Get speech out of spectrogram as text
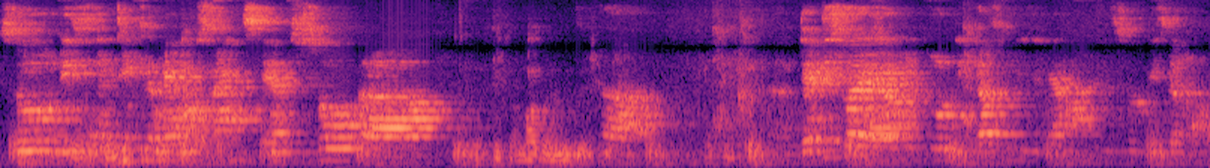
So this is the thing the nanoscience and so uh, uh, that is why I have told the graphene is a nanomaterial, so these are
